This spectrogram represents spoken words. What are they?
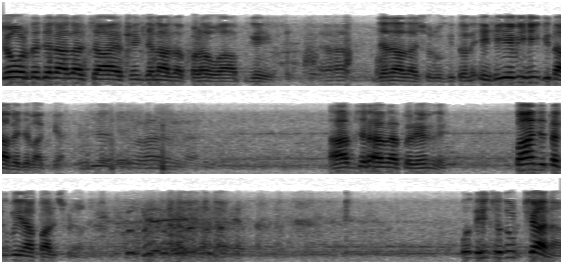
جوڑ دے جنازہ چاہے تھے، جنازہ پڑھاو آپ گئے جنازہ شروع کی تو نے یہ بھی ہی کتاب ہے جب کیا آپ جنازہ پڑھے ہوئے پانچ تکبیرہ پڑھ چھوڑے نے اسی اٹھا نا۔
